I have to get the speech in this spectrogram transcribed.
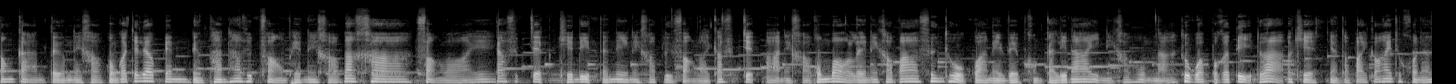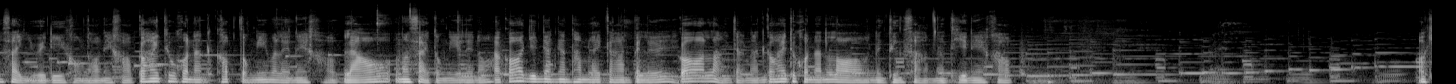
ต้องการเติมนะครับผมก็จะเลือกเป็น 1052 เพชรนะครับราคา297 เครดิตนั่นเองนะครับหรือ 297 บาทนะครับผมบอกเลยนะครับว่าซึ่งถูกกว่าในเว็บของกาลิน่าอีกนะครับผมนะ ถูกกว่าปกติด้วยโอเค อย่างต่อไปก็ให้ทุกคนนั้นใส่ UID ของเรานะครับก็ให้ทุกคนนั้นครอบตรงนี้มาเลยนะครับแล้วมาใส่ตรงนี้เลยเนาะแล้วก็ยืนยันการทำรายการไปเลย ก็หลังจากนั้นก็ให้ทุกคนนั้นรอ 1-3 นาทีนี้ครับ โอเค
